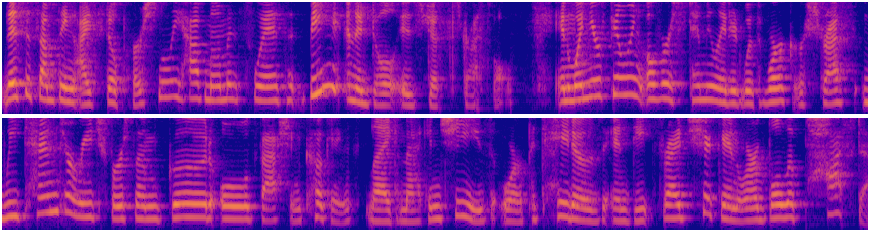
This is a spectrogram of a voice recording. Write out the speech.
This is something I still personally have moments with. Being an adult is just stressful. And when you're feeling overstimulated with work or stress, we tend to reach for some good old fashioned cooking, like mac and cheese, or potatoes and deep fried chicken, or a bowl of pasta.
